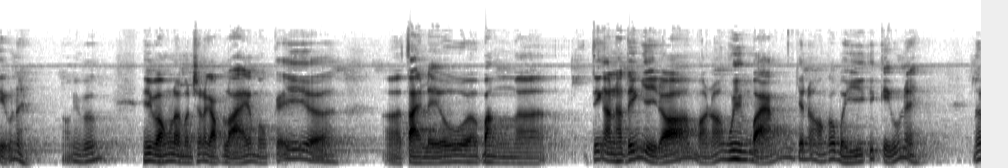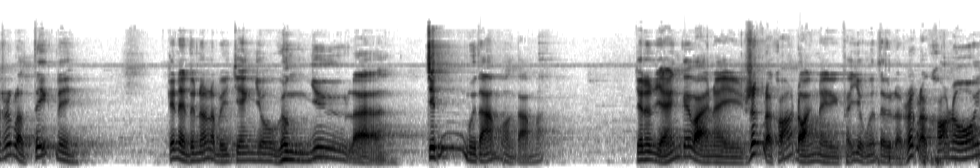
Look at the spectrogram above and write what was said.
kiểu này. Không bị vướng. Hy vọng là mình sẽ gặp lại một cái uh, uh, tài liệu bằng uh, tiếng Anh hay tiếng gì đó mà nó nguyên bản chứ nó không có bị cái kiểu này. Nó rất là tiếc đi. Cái này tôi nói là bị chen vô gần như là 98 phần trăm á. Cho nên giảng cái bài này rất là khó đoạn này phải dùng cái từ là rất là khó nói.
